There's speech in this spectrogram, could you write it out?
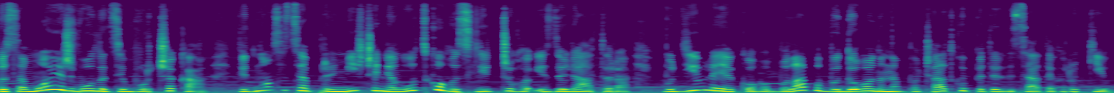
До самої ж вулиці Бурчака відноситься приміщення Луцького слідчого ізолятора, будівля якого була побудована на початку 50-х років.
